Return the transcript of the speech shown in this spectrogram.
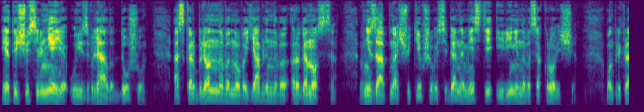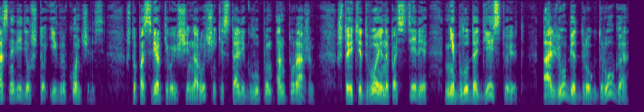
И это еще сильнее уязвляло душу оскорбленного новоявленного рогоносца, внезапно ощутившего себя на месте Ирининого сокровища. Он прекрасно видел, что игры кончились, что посверкивающие наручники стали глупым антуражем, что эти двое на постели не блудодействуют, а любят друг друга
